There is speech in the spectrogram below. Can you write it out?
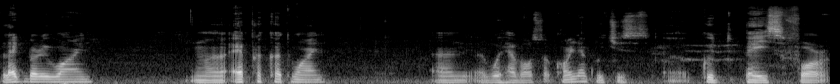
blackberry wine, uh, apricot wine, and we have also cognac, which is a good base for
